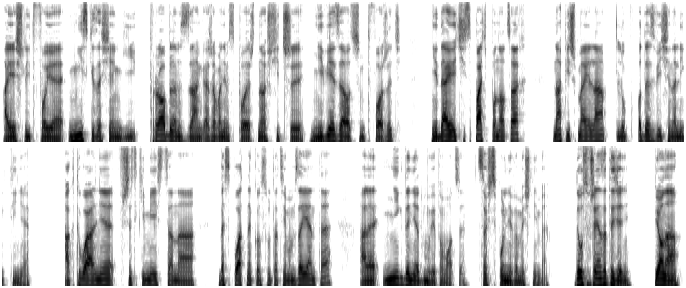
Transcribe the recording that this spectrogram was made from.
A jeśli Twoje niskie zasięgi, problem z zaangażowaniem społeczności czy niewiedza o czym tworzyć nie daje Ci spać po nocach, napisz maila lub odezwij się na LinkedInie. Aktualnie wszystkie miejsca na bezpłatne konsultacje mam zajęte, ale nigdy nie odmówię pomocy. Coś wspólnie wymyślimy. Do usłyszenia za tydzień. Piona!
